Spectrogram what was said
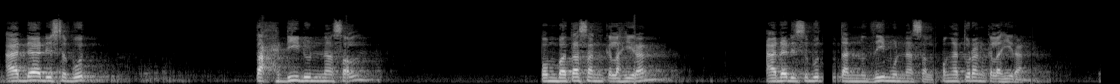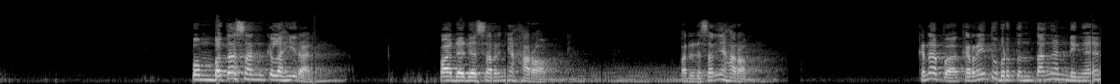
Ada disebut tahdidun nasal pembatasan kelahiran. Ada disebut tanzimun nasal pengaturan kelahiran. Pembatasan kelahiran pada dasarnya haram. Pada dasarnya haram kenapa karena itu bertentangan dengan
